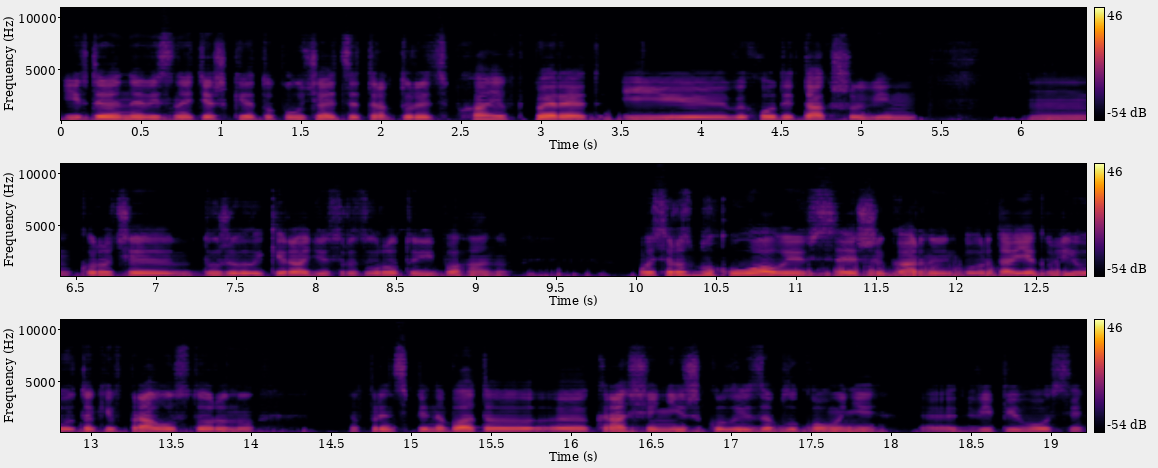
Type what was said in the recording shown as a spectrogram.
і в тебе навісне тяжке, то виходить тракторець пхає вперед і виходить так, що він. Коротше, дуже великий радіус розвороту і погано. Ось розблокував і все, шикарно він повертає як вліву, так і в праву сторону. В принципі, набагато е, краще, ніж коли заблоковані е, дві півосі.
